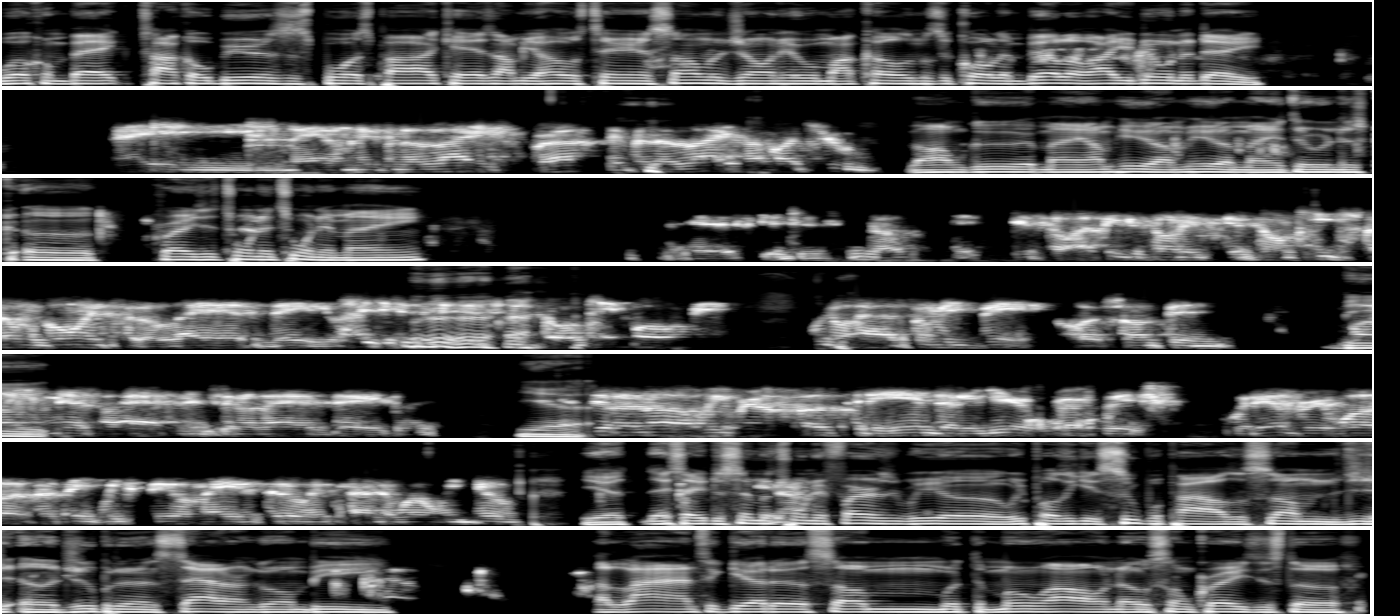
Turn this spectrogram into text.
Welcome back, Taco Beers and Sports Podcast. I'm your host Terry Sumner, joined here with my co-host Mr. Colin Bello. How you doing today? Hey man, I'm living a life, bro. Living a life. How about you? I'm good, man. I'm here. I'm here, man. Through this uh, crazy 2020, man. Yeah, it's, it just you know, it, it's I think it's only it's gonna keep something going to the last day. Like it's gonna keep on. We're gonna have some event or something monumental happening to the last day. But Yeah. still in all, we real close to the end of the year. Which whatever it was, I think we still made it through. It's kind of what we do. Yeah, they say December twenty first. We uh we supposed to get superpowers or something. Uh, Jupiter and Saturn gonna be aligned together. or Something with the moon. I don't know. Some crazy stuff.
